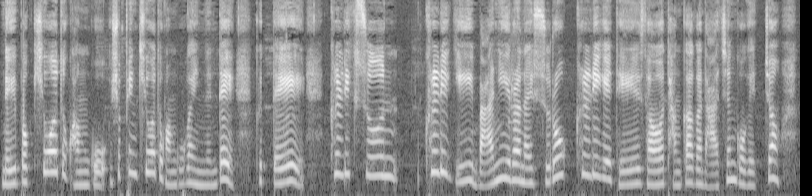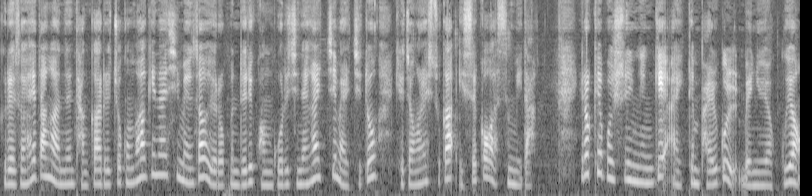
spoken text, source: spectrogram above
네이버 키워드 광고, 쇼핑 키워드 광고가 있는데 그때 클릭 순 클릭이 많이 일어날수록 클릭에 대해서 단가가 낮은 거겠죠. 그래서 해당하는 단가를 조금 확인하시면서 여러분들이 광고를 진행할지 말지도 결정을 할 수가 있을 것 같습니다. 이렇게 볼 수 있는 게 아이템 발굴 메뉴였고요.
